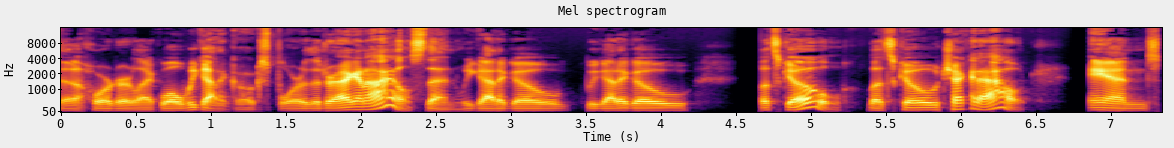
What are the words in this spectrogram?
the Horde are like, well, we got to go explore the Dragon Isles. Then we got to go. We got to go. Let's go. Let's go check it out. And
